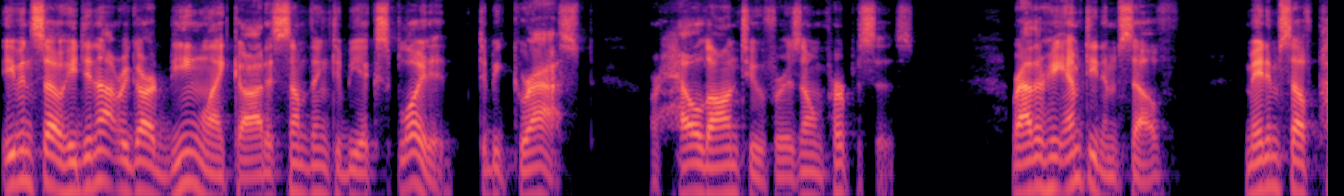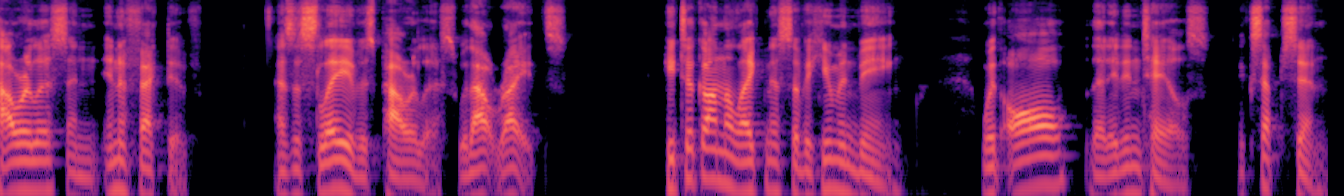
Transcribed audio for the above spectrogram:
Even so, he did not regard being like God as something to be exploited, to be grasped, or held onto for his own purposes. Rather, he emptied himself, made himself powerless and ineffective, as a slave is powerless, without rights. He took on the likeness of a human being, with all that it entails, except sin,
